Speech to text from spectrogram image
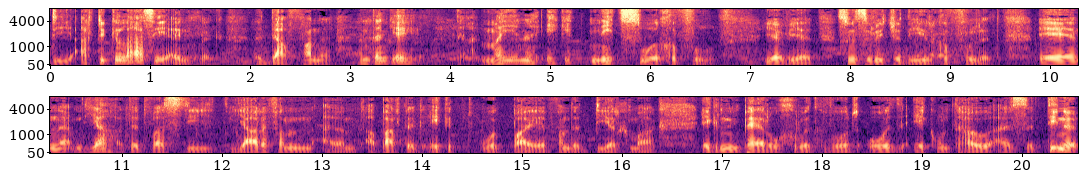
die artikulasie eintlik daarvan en dink jy my en ek het net so gevoel jy weet soos Richard hier gevoel het. En um, ja dit was die jare van um, apartheid. Ek het ook baie van dit deurgemaak. Ek het in Parel groot geword. Of ek onthou as 'n tiener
